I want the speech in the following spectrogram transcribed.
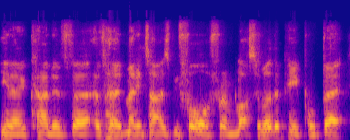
you know, kind of uh, have heard many times before from lots of other people. But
